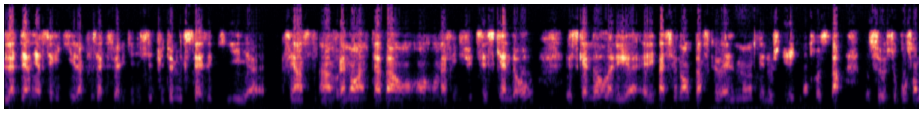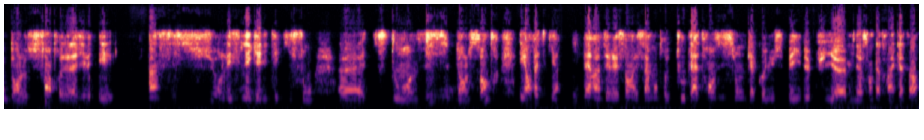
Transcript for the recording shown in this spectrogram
la dernière série qui est la plus actuelle, qui est diffusée depuis 2016 et qui euh, fait un, vraiment un tabac en, Afrique du Sud, c'est Scandal. Et Scandal, elle est, elle est passionnante parce qu'elle montre, et nos génériques montrent ça, se, se concentre dans le centre de la ville et insiste sur les inégalités qui sont, euh, qui sont visibles dans le centre. Et en fait, ce qui est hyper intéressant, et ça montre toute la transition qu'a connue ce pays depuis 1994,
